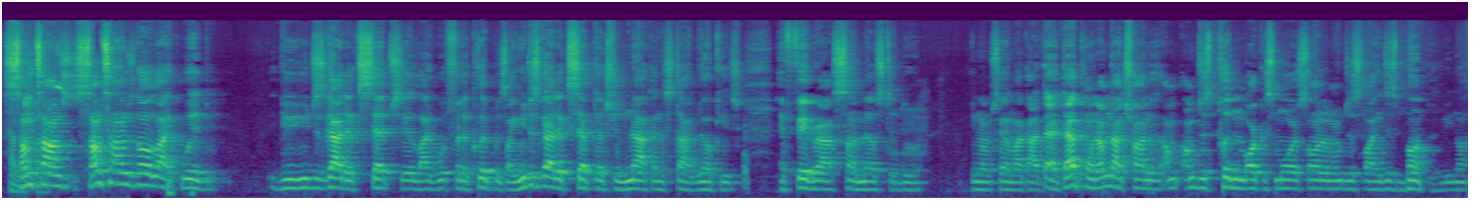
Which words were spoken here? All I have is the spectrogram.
Sometimes, sometimes though, like with you, you just got to accept shit. Like with, for the Clippers, like you just got to accept that you're not going to stop Jokic and figure out something else to do. You know what I'm saying? Like at, at that point, I'm not trying to. I'm, I'm just putting Marcus Morris on him. I'm just like just bumping. You know,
